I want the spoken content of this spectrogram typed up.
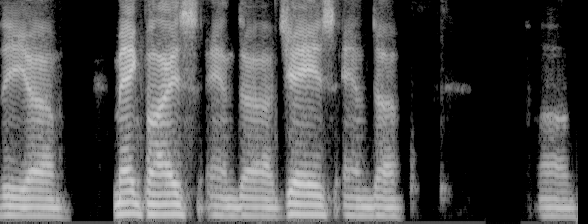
The uh, magpies and uh, jays and uh, um,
